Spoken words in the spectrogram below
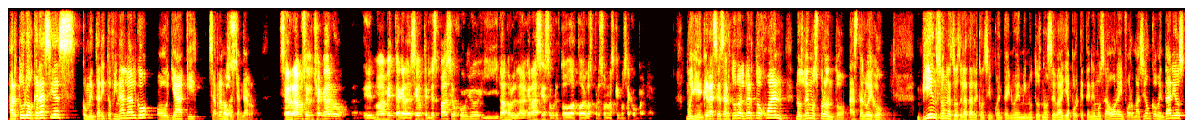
Arturo, gracias. Comentarito final, algo o ya aquí cerramos el changarro. Cerramos el changarro. Eh, nuevamente agradeciéndote el espacio, Julio, y dándole las gracias sobre todo a todas las personas que nos acompañaron. Muy bien, gracias Arturo, Alberto, Juan, nos vemos pronto. Hasta luego. Bien, son las 2 de la tarde con 59 minutos. No se vaya porque tenemos ahora información, comentarios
